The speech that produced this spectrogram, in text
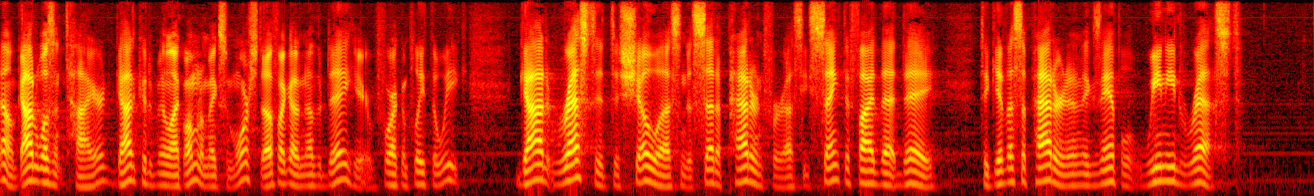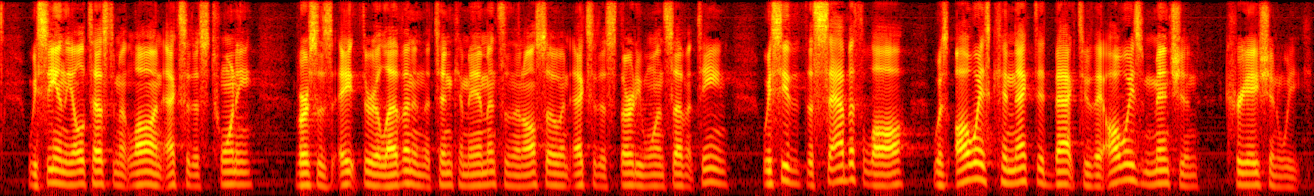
No, God wasn't tired. God could have been like, well, I'm going to make some more stuff. I got another day here before I complete the week. God rested to show us and to set a pattern for us. He sanctified that day to give us a pattern and an example. We need rest. We see in the Old Testament law in Exodus 20, verses 8 through 11, in the Ten Commandments, and then also in Exodus 31, 17, we see that the Sabbath law was always connected back to, they always mentioned creation week.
